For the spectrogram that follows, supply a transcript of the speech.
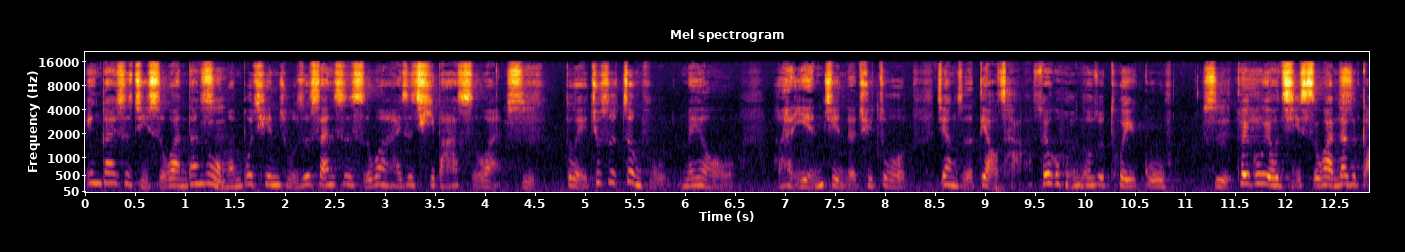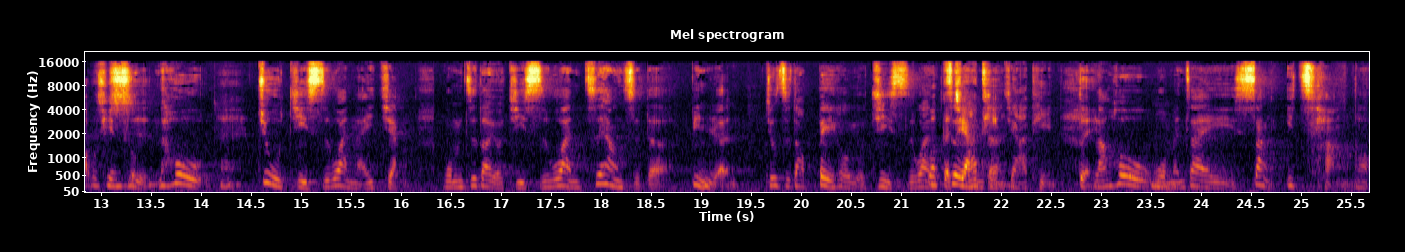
应该是几十万，但是我们不清楚是三四十万还是七八十万，是。对，就是政府没有很严谨的去做这样子的调查，所以我们都是推估。是推估有几十万，但是搞不清楚。是，然后就几十万来讲，我们知道有几十万这样子的病人，就知道背后有几十万这样的家庭。对。然后我们在上一场哦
